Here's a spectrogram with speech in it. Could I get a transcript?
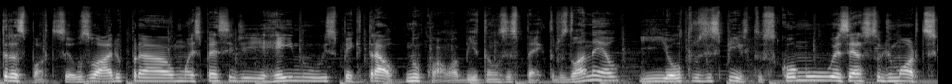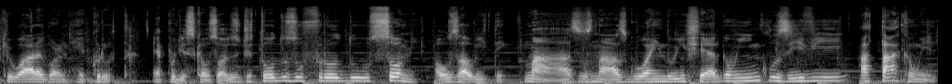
transporta o seu usuário para uma espécie de reino espectral, no qual habitam os espectros do Anel e outros espíritos, como o exército de mortos que o Aragorn recruta. É por isso que aos olhos de todos o Frodo some ao usar o item, mas os Nazgûl ainda o enxergam e inclusive atacam ele.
